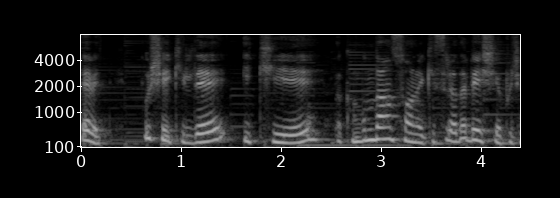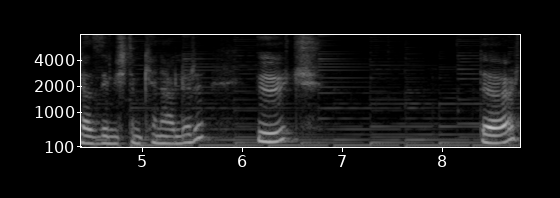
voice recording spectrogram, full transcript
Evet bu şekilde 2 bakın bundan sonraki sırada 5 yapacağız demiştim kenarları. 3 4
